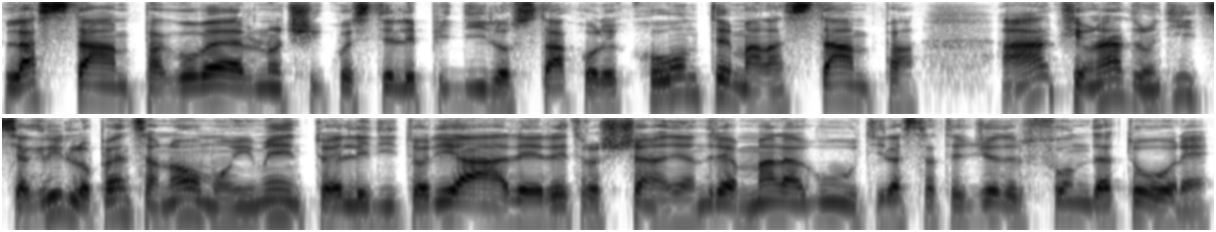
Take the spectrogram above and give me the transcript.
La stampa, governo 5 Stelle PD, l'ostacolo è Conte, ma la stampa ha anche un'altra notizia. Grillo pensa a un nuovo movimento, è l'editoriale retroscena di Andrea Malaguti, la strategia del fondatore,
